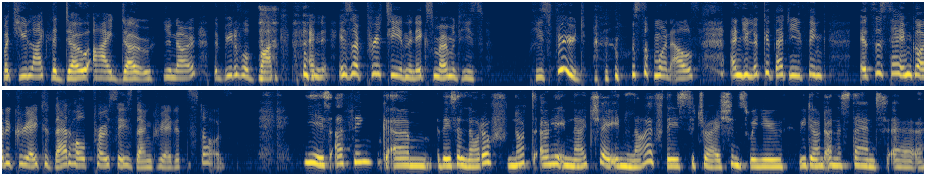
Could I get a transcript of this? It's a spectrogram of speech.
But you like the doe-eyed doe, you know, the beautiful buck and is so pretty. And the next moment he's, he's food for someone else. And you look at that and you think it's the same God who created that whole process then created the stars. Yes, I think um, there's a lot of not only in nature, in life, there's situations where you we don't understand uh,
